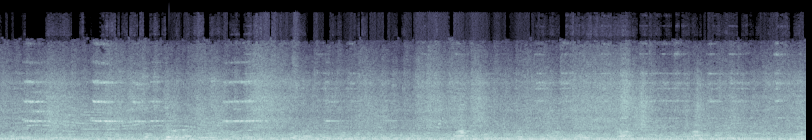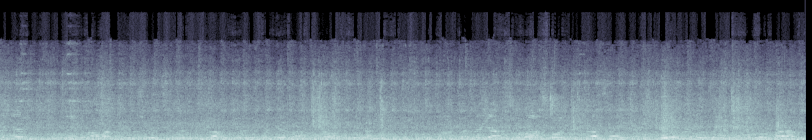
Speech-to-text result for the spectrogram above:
মানে এই উৎসবটা যাতে মানে জীবনের মধ্যে লাভ করি তার কোনো সহযোগিতা আমি লাভ করি অনেকের এগুলো আমার জিনিস হয়েছে যেগুলো আমি মনে করি যে না, এটা অসুবিধা নেই। আপনাকে আমি সবার সহযোগিতা চাই প্রথমবার আমি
